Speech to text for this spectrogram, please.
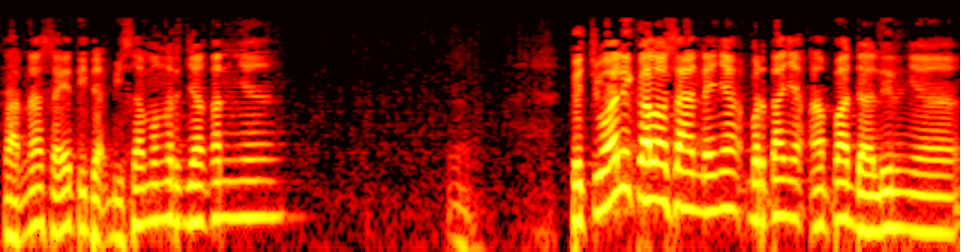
Karena saya tidak bisa mengerjakannya. Kecuali kalau seandainya bertanya apa dalilnya,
